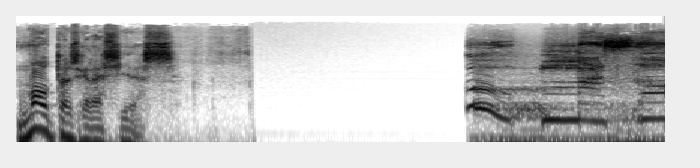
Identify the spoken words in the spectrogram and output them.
Moltes gràcies. Ooh, my soul.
